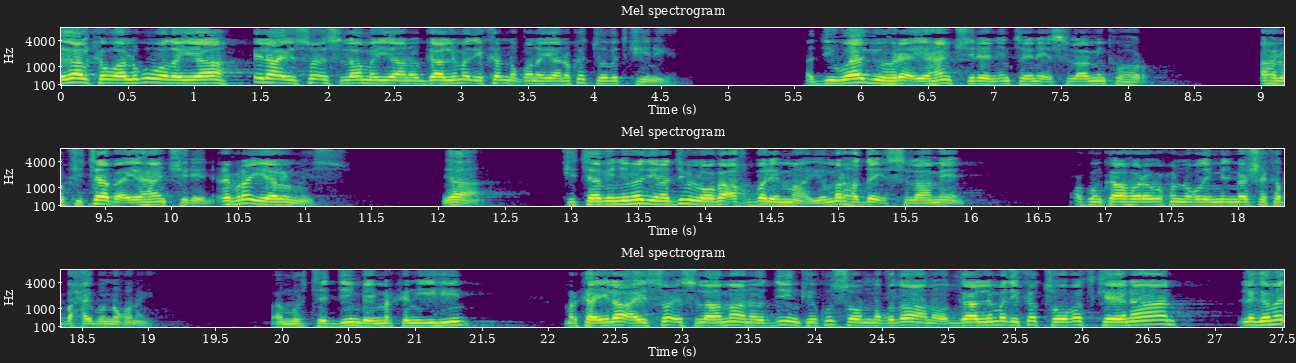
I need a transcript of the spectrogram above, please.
dagaalka waa lagu wadayaa ilaa ay soo islaamayaan oo gaalnimadii ka noqonayaan oo ka toobad keenayaan. Haddii waagii hore ay ahaan jireen intaynay islaamin ka hor ahlu kitaab ay ahaan jireen. Cibro yeelan mayso. Ya kitaabinimadiina dib looga aqbali maayo mar hadday islaameen. Xukunkaa hore wuxuu noqday mid meesha ka baxay buu noqonaya waa murtadiin bay markan yihiin. Marka ilaa ay soo islaamaan oo diinkii ku soo noqdaan oo gaalnimadii ka toobad keenaan lagama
